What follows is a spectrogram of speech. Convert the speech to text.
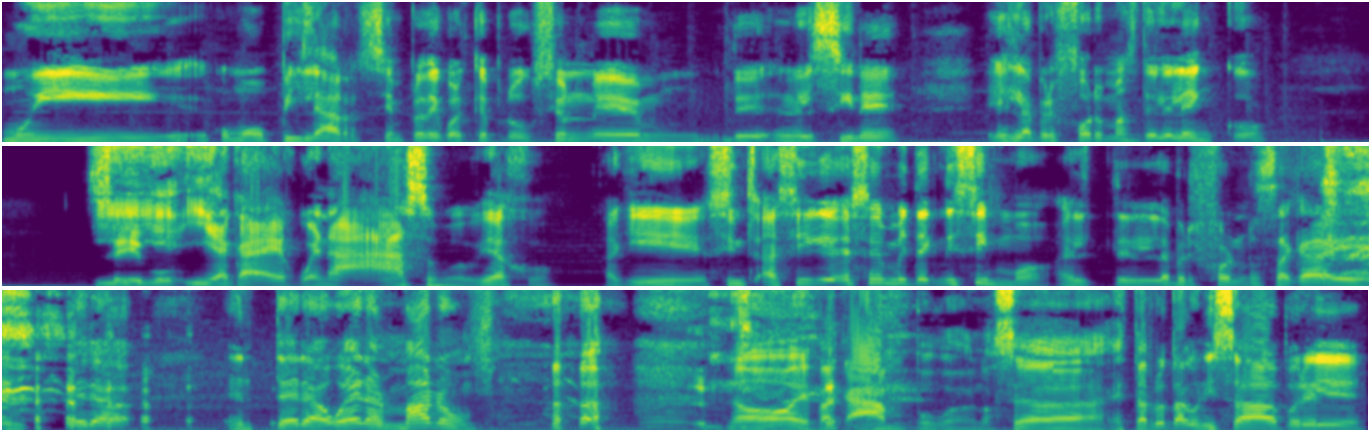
muy como pilar siempre de cualquier producción eh, de- en el cine es la performance del elenco. Sí, y, acá es buenazo, pues viejo. Aquí, sin- así que ese es mi tecnicismo. El- el- la performance acá es entera, entera buena, hermano. no, es bacán, po, weón. O sea, está protagonizada por el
